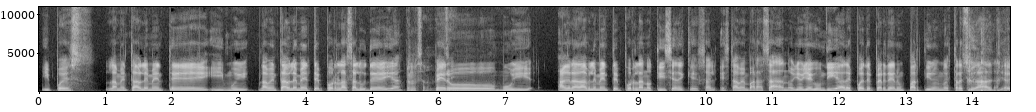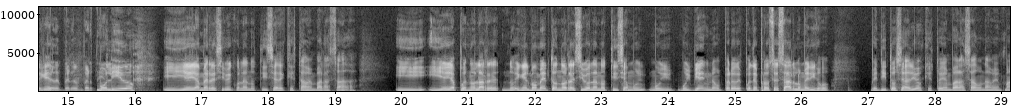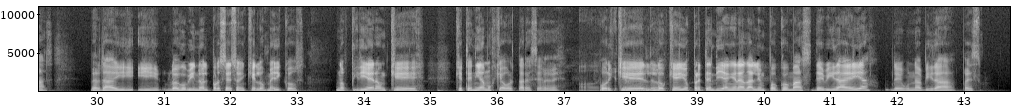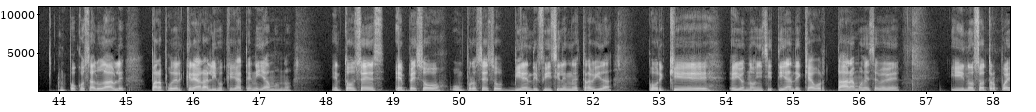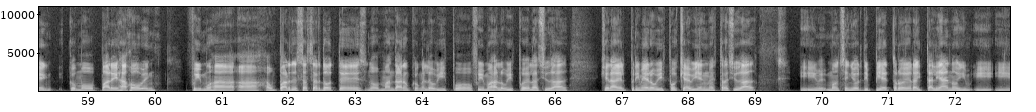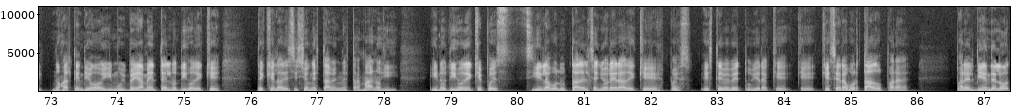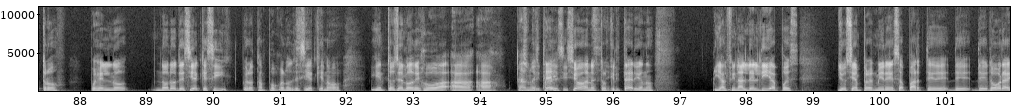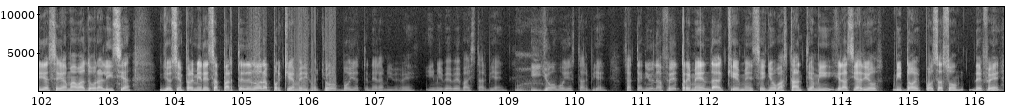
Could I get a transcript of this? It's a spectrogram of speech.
y pues lamentablemente y muy lamentablemente por la salud de ella, pero muy agradablemente por la noticia de que estaba embarazada. ¿no? Yo llego un día después de perder un partido en nuestra ciudad, molido, y ella me recibe con la noticia de que estaba embarazada y, ella pues no la en el momento no recibió la noticia muy muy muy bien no pero después de procesarlo me dijo bendito sea Dios que estoy embarazada una vez más verdad y, luego vino el proceso en que los médicos nos pidieron que, que teníamos que abortar ese bebé porque lo que ellos pretendían era darle un poco más de vida a ella de una vida pues un poco saludable para poder crear al hijo que ya teníamos no entonces empezó un proceso bien difícil en nuestra vida porque ellos nos insistían de que abortáramos ese bebé y nosotros pues como pareja joven fuimos a, un par de sacerdotes, nos mandaron con el obispo, fuimos al obispo de la ciudad, que era el primer obispo que había en nuestra ciudad, y Monseñor Di Pietro era italiano y, y nos atendió y muy bellamente él nos dijo de que de que la decisión estaba en nuestras manos y, y nos dijo de que pues si la voluntad del Señor era de que pues este bebé tuviera que, que, ser abortado para, para el bien del otro, pues él no, no nos decía que sí, pero tampoco nos decía que no. Y entonces lo dejó a, a, a, nuestra decisión, a nuestro criterio, ¿no? Y al final del día, pues yo siempre admiré esa parte de, de, de Dora, ella se llamaba Dora Alicia, yo siempre miré esa parte de Dora porque ella me dijo, yo voy a tener a mi bebé y mi bebé va a estar bien y yo voy a estar bien. O sea, tenía una fe tremenda que me enseñó bastante a mí. Gracias a Dios, mis dos esposas son de fe.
